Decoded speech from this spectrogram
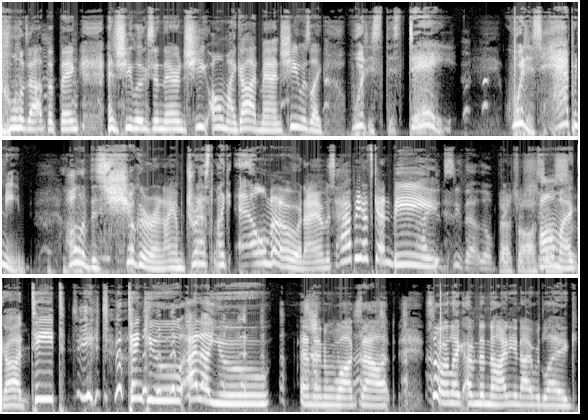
hold out the thing, and she looks in there, and she, oh my god, man, she was like, "What is this day? What is happening?" All of this sugar, and I am dressed like Elmo, and I am as happy as can be. I can see that little That's awesome. Oh my God, teat, Teat. thank you, I love you, and then walks out. So like, I'm then Heidi and I would like,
